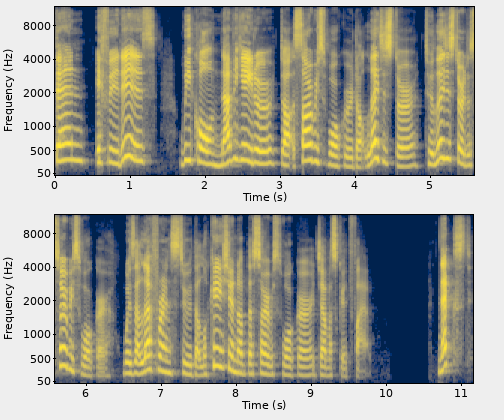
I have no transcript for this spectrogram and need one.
Then, if it is, we call navigator.serviceworker.register to register the service worker with a reference to the location of the service worker JavaScript file. Next,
